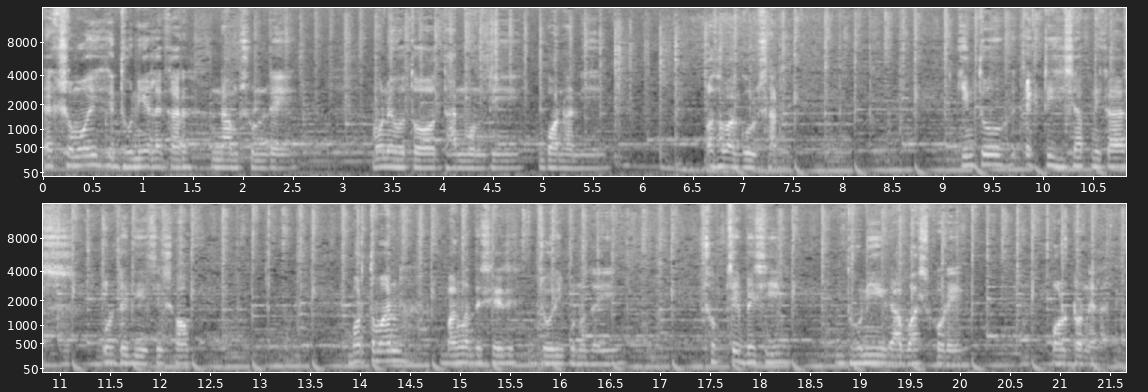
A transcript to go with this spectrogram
এক সময় ধনী এলাকার নাম শুনলে মনে হতো ধানমন্ডি, বনানী অথবা গুলশান। কিন্তু একটি হিসাব নিকাশ উল্টে দিয়েছে সব। বর্তমান বাংলাদেশের জরিপ অনুযায়ী সবচেয়ে বেশি ধনীরা বাস করে পল্টন এলাকায়।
